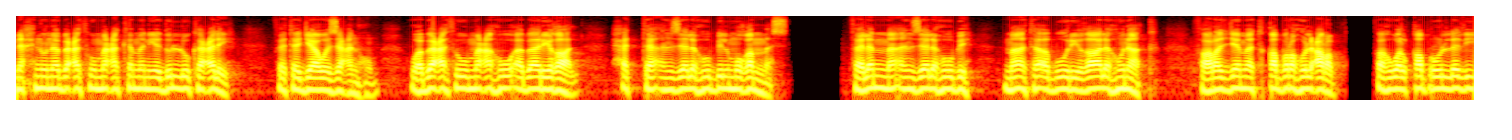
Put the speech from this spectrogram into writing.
نحن نبعث معك من يدلك عليه فتجاوز عنهم وبعثوا معه أبا رغال حتى أنزله بالمغمس. فلما أنزله به مات أبو رغال هناك فرجمت قبره العرب فهو القبر الذي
